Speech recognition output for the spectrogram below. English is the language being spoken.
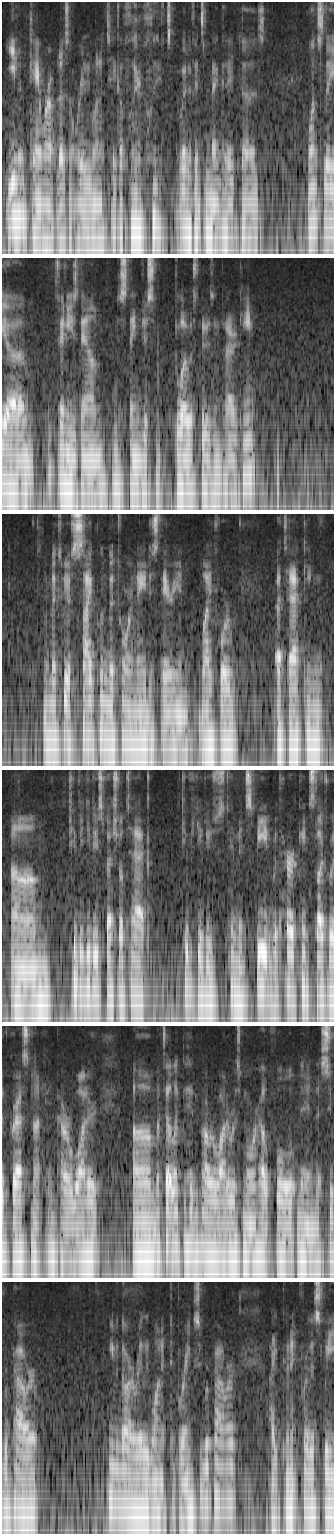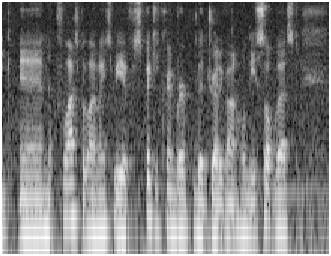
even Camerupt doesn't really want to take a Flare Blitz, but if it's Mega, it does. Once the um, Fini's down, this thing just blows through his entire team. And next we have Cyclone the Tornadus Therian Life Orb attacking. Um, 252 special attack, 252 timid speed with Hurricane, Sludge Wave, Grass Knot, Hidden Power Water. Um, I felt like the Hidden Power Water was more helpful than the Superpower. Even though I really wanted to bring Superpower, I couldn't for this week. And for last but not least, we have Spiky Crimber, the Druddigon holding the Assault Vest.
